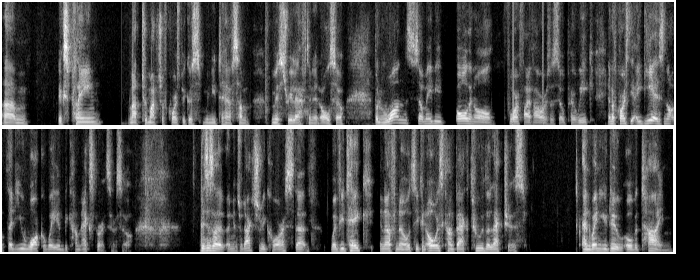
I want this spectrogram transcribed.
um, explain. Not too much, of course, because we need to have some mystery left in it also. But once, so maybe all in all, four or five hours or so per week. And of course, the idea is not that you walk away and become experts or so. This is a, an introductory course that if you take enough notes, you can always come back to the lectures. And when you do, over time,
